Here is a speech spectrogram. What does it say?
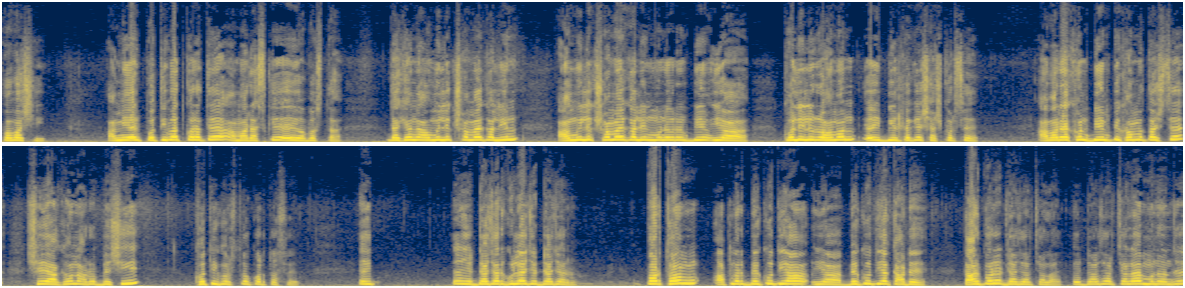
প্রবাসী। আমি এর প্রতিবাদ করাতে আমার আজকে এই অবস্থা। দেখেন আওয়ামী লীগ সময়কালীন, আওয়ামী লীগ সময়কালীন মনে করেন ইয়া খলিলুর রহমান এই বিলটাকে শেষ করছে। আবার এখন বিএনপি ক্ষমতা আসছে, সে এখন আরও বেশি ক্ষতিগ্রস্ত করতেছে। এই এই ডেজারগুলো যে ডেজার, প্রথম আপনার বেকুদিয়া, ইয়া বেকুদিয়া কাটে, তারপরে ডেজার চালায়। এই ডেজার চালায় মনে হয় যে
